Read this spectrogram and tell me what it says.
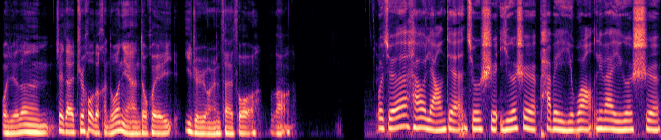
我觉得这在之后的很多年都会一直有人在做 vlog。我觉得还有两点，就是一个是怕被遗忘，另外一个是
